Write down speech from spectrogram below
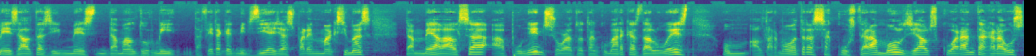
més altes i més de mal dormir. De fet, aquest migdia ja esperem màximes també a l'alça, a Ponent, sobretot en comarques de l'oest, on el termòmetre s'acostarà molt ja als 40 graus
